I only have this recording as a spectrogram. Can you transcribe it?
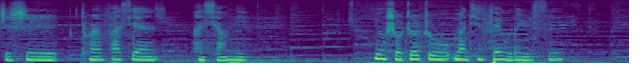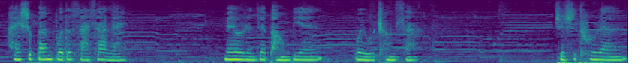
只是突然发现很想你。用手遮住漫天飞舞的雨丝，还是斑驳的洒下来。没有人在旁边为我撑伞，只是突然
